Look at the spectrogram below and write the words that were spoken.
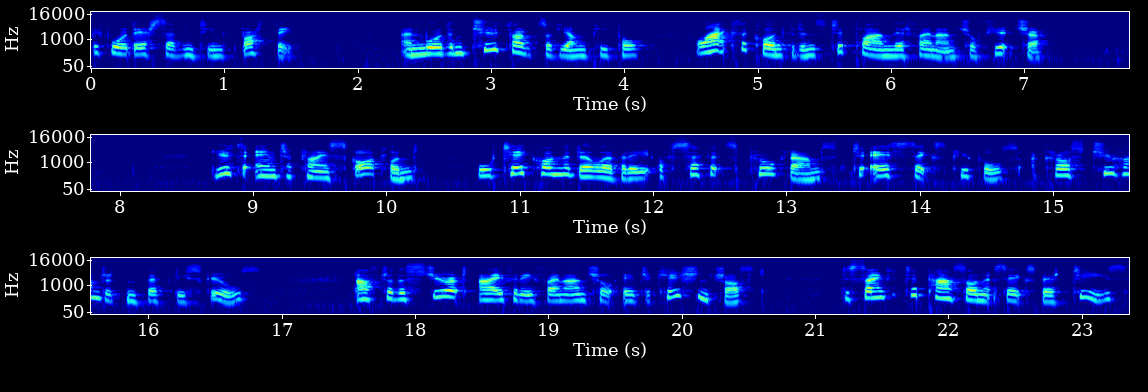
before their 17th birthday, and more than two thirds of young people lack the confidence to plan their financial future. Young Enterprise Scotland will take on the delivery of SIFET's programmes to S6 pupils across 250 schools after the Stewart Ivory Financial Education Trust decided to pass on its expertise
